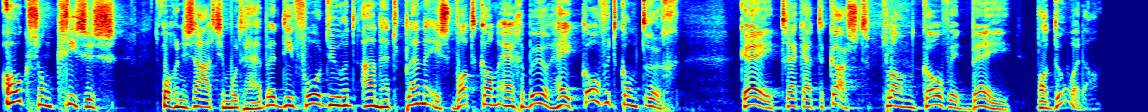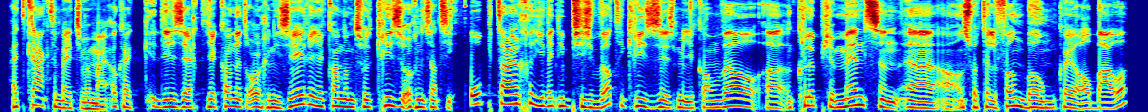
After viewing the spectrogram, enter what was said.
ook zo'n crisisorganisatie moet hebben die voortdurend aan het plannen is. Wat kan er gebeuren? hey, COVID komt terug. Oké, trek uit de kast. Plan COVID B. Wat doen we dan? Het kraakt een beetje bij mij. Oké, je zegt je kan het organiseren, je kan een soort crisisorganisatie optuigen. Je weet niet precies wat die crisis is, maar je kan wel eh, een clubje mensen, eh, een soort telefoonboom kun je al bouwen.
